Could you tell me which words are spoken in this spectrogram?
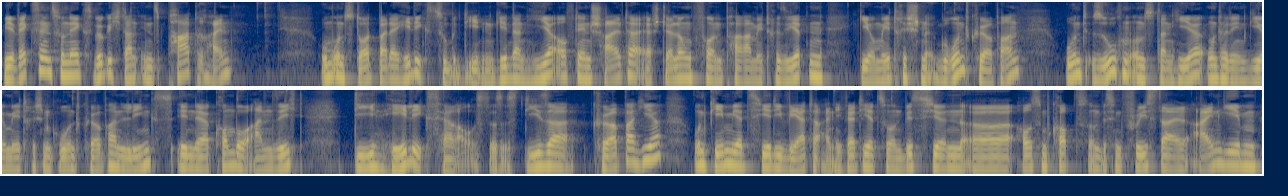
Wir wechseln zunächst wirklich dann ins Part rein, um uns dort bei der Helix zu bedienen. Gehen dann hier auf den Schalter Erstellung von parametrisierten geometrischen Grundkörpern und suchen uns dann hier unter den geometrischen Grundkörpern links in der Combo-Ansicht die Helix heraus. Das ist dieser Körper hier und geben jetzt hier die Werte ein. Ich werde jetzt so ein bisschen äh, aus dem Kopf, so ein bisschen Freestyle eingeben.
